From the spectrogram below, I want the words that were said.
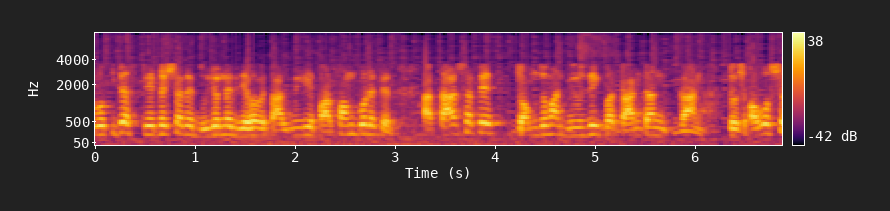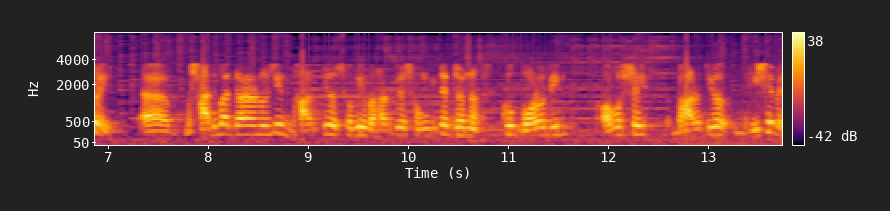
প্রতিটা স্টেপের সাথে দুজনে যেভাবে তাল মিলিয়ে পারফর্ম করেছেন, আর তার সাথে জমজমাট মিউজিক বা টান টান গান। তো অবশ্যই সাধুবাদ জানানো উচিত ভারতীয় ছবি, ভারতীয় সঙ্গীতের জন্য খুব বড় দিন, অবশ্যই ভারতীয় হিসেবে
